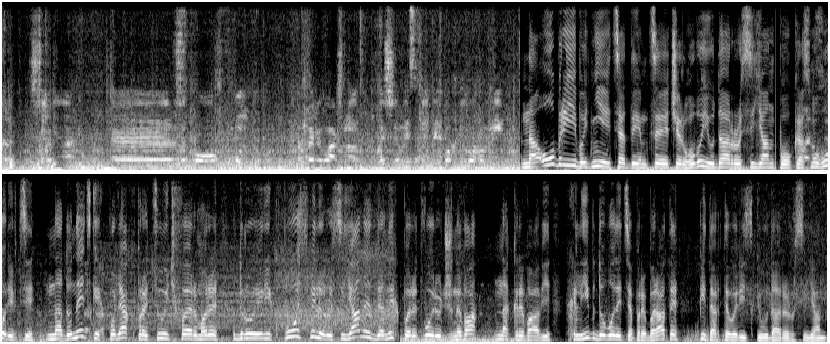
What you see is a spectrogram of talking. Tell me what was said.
розрушення е, житлового фонду. Переважно лишились люди похилого віку. На обрії видніється дим. Це черговий удар росіян по Красногорівці. На донецьких полях працюють фермери. Другий рік поспіль росіяни для них перетворюють жнива на криваві. Хліб доводиться прибирати під артилерійські удари росіян.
